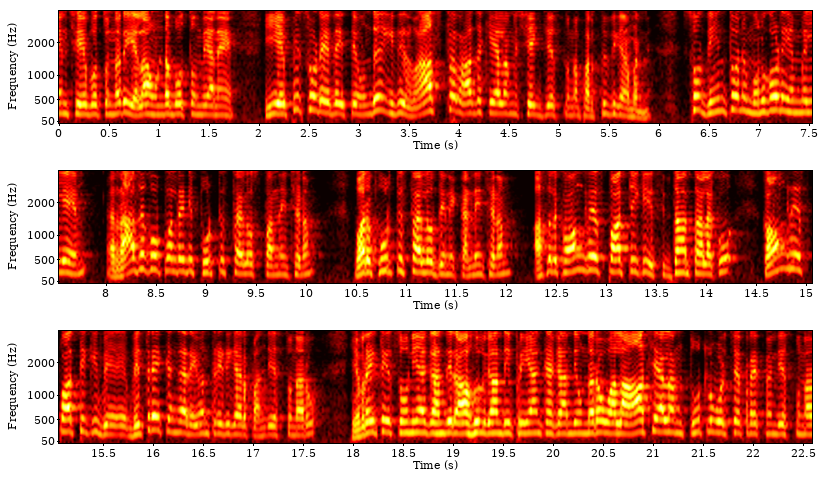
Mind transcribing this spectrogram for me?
ఏం చేయబోతున్నారు ఎలా ఉండబోతుంది అనే ఈ ఎపిసోడ్ ఏదైతే ఉందో ఇది రాష్ట్ర రాజకీయాలను షేక్ చేస్తున్న పరిస్థితి కనబడింది. సో దీంతో మునుగోడు ఎమ్మెల్యే రాజగోపాల్ రెడ్డి పూర్తి స్థాయిలో స్పందించడం వారు పూర్తి స్థాయిలో దీన్ని ఖండించడం అసలు కాంగ్రెస్ పార్టీకి సిద్ధాంతాలకు కాంగ్రెస్ పార్టీకి వ్యతిరేకంగా రేవంత్ రెడ్డి గారు పనిచేస్తున్నారు. ఎవరైతే సోనియా గాంధీ రాహుల్ గాంధీ ప్రియాంక గాంధీ ఉన్నారో వాళ్ళ ఆశయాలను తూట్లు పొడిచే ప్రయత్నం చేస్తున్నారు.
